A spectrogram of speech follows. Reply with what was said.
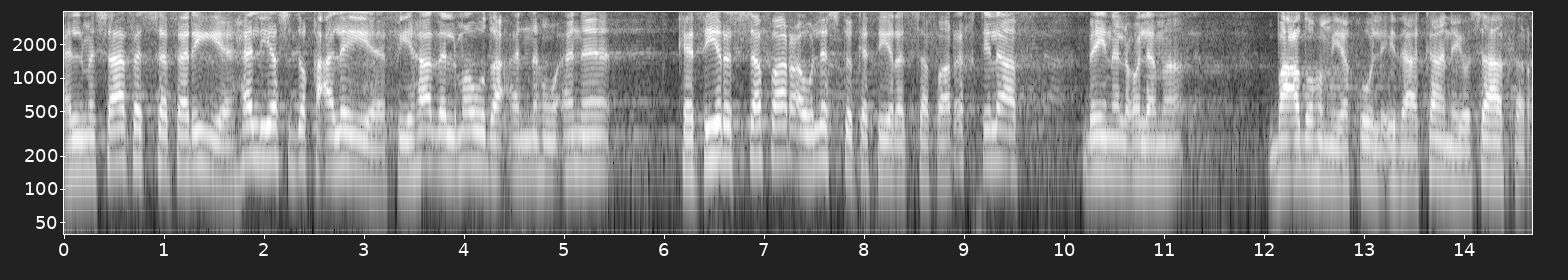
المسافة السفرية هل يصدق علي في هذا الموضع أنه أنا كثير السفر أو لست كثير السفر؟ اختلاف بين العلماء. بعضهم يقول إذا كان يسافر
